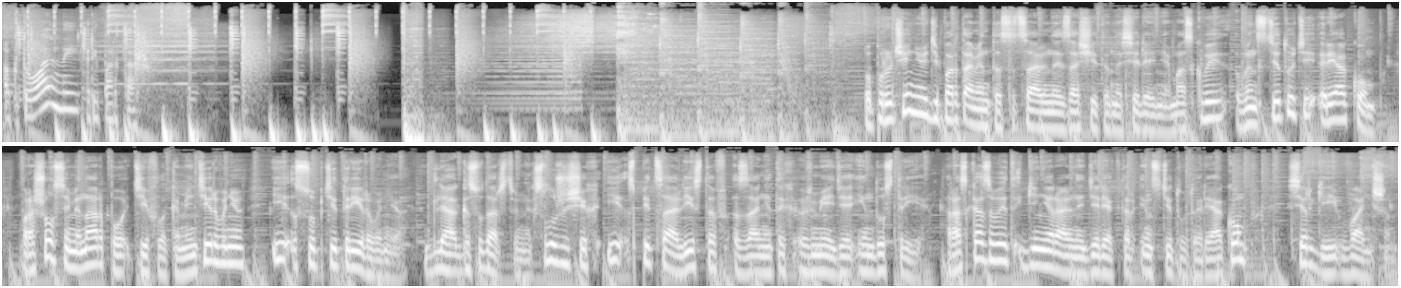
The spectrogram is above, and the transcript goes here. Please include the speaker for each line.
Speaker 1: Актуальный репортаж.
Speaker 2: По поручению Департамента социальной защиты населения Москвы в Институте Реакомп прошел семинар по тифлокомментированию и субтитрированию для государственных служащих и специалистов, занятых в медиаиндустрии, рассказывает генеральный директор Института Реакомп Сергей Ваньшин.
